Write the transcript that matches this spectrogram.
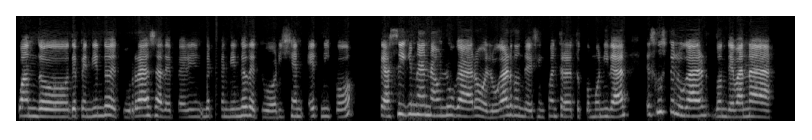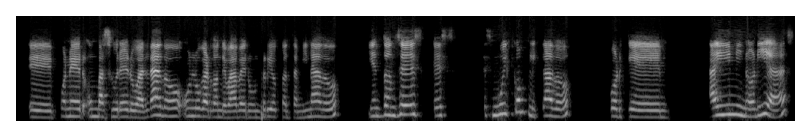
cuando dependiendo de tu raza, dependiendo de tu origen étnico, te asignan a un lugar o el lugar donde se encuentra tu comunidad, es justo el lugar donde van a eh, poner un basurero al lado, un lugar donde va a haber un río contaminado. Y entonces es, es muy complicado porque hay minorías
